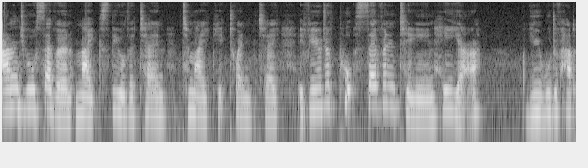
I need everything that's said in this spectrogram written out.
and your 7 makes the other 10 to make it 20. If you'd have put 17 here, you would have had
